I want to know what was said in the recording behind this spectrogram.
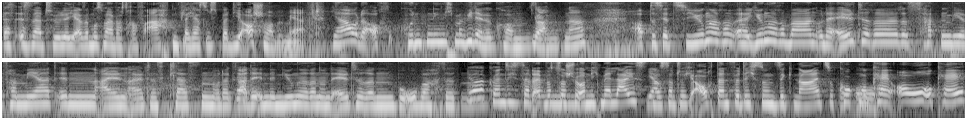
das ist natürlich, also muss man einfach drauf achten. Vielleicht hast du es bei dir auch schon mal bemerkt. Ja, oder auch Kunden, die nicht mal wiedergekommen Ja. sind. Ne? Ob das jetzt jüngere, äh, jüngere waren oder ältere, das hat hatten wir vermehrt in allen Altersklassen oder gerade in den jüngeren und älteren beobachtet. Ne? Ja, können sich das halt einfach zum Beispiel auch nicht mehr leisten. Ja. Das ist natürlich auch dann für dich so ein Signal zu gucken, Oh, oh. okay, oh, okay,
